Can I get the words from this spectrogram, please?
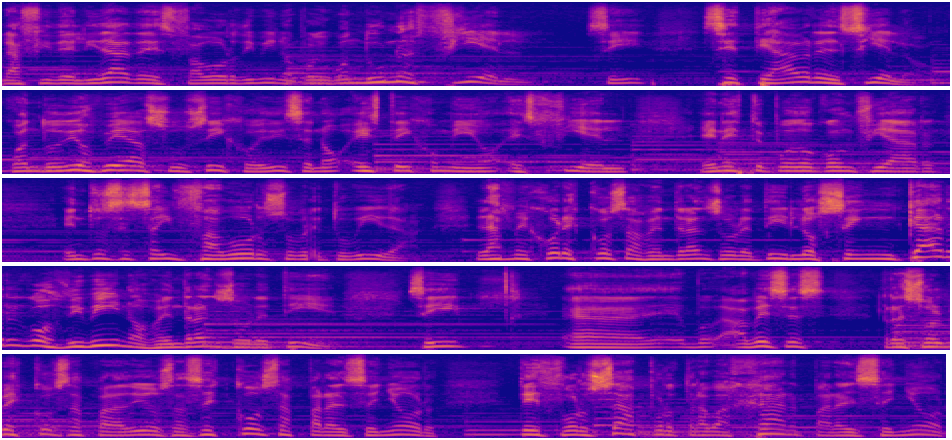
la fidelidad es favor divino, porque cuando uno es fiel, ¿sí? se te abre el cielo. Cuando Dios ve a sus hijos y dice, no, este hijo mío es fiel, en este puedo confiar, entonces hay favor sobre tu vida. Las mejores cosas vendrán sobre ti, los encargos divinos vendrán sobre ti. ¿sí? Eh, a veces resolves cosas para Dios, haces cosas para el Señor, te esforzás por trabajar para el Señor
